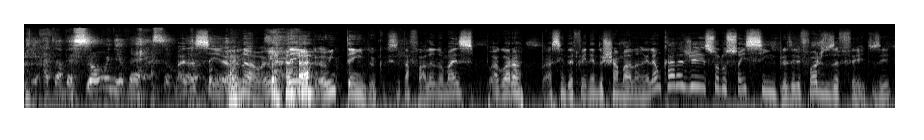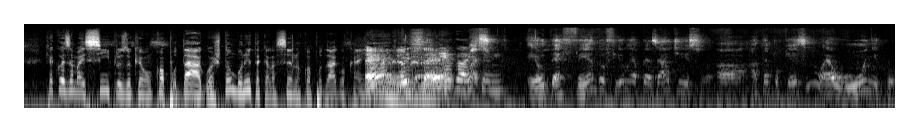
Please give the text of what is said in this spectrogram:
que atravessou o universo. Mas assim, eu, não, eu entendo, eu entendo o que você tá falando, mas agora, assim, defendendo o Shyamalan, ele é um cara de soluções simples, ele foge dos efeitos. E que coisa mais simples do que um copo d'água? Acho tão bonita aquela cena, um copo d'água caindo É, na câmera. pois é. Eu gosto Mas-. Eu defendo o filme apesar disso. Ah, até porque esse não é o único,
